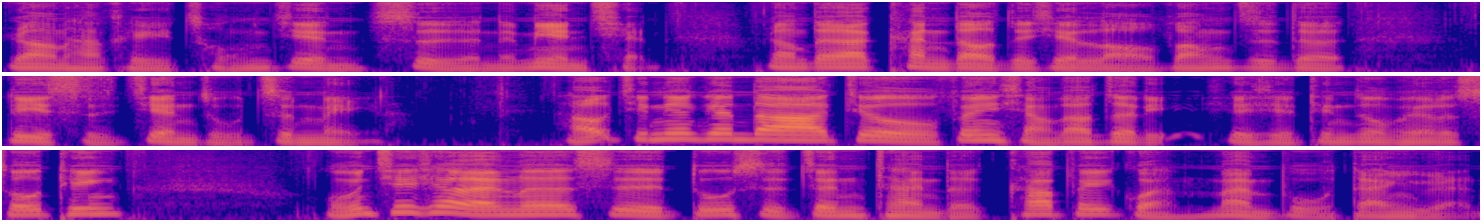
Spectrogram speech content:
让它可以重建世人的面前，让大家看到这些老房子的历史建筑之美了。好，今天跟大家就分享到这里，谢谢听众朋友的收听。我们接下来呢是都市侦探的咖啡馆漫步单元。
